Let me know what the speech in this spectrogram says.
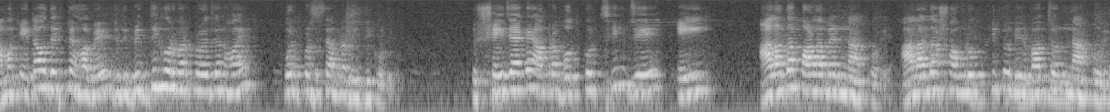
আমাকে এটাও দেখতে হবে, যদি বৃদ্ধি করবার প্রয়োজন হয়, কোন প্রসেসে আমরা বৃদ্ধি করব তো সেই জায়গায় আমরা বোধ করছি যে এই আলাদা পার্লামেন্ট না করে, আলাদা সংরক্ষিত নির্বাচন না করে,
